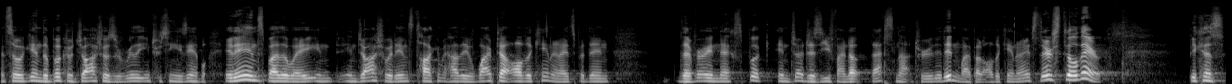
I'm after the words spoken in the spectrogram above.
And so, again, the book of Joshua is a really interesting example. It ends, by the way, in, in Joshua, it ends talking about how they've wiped out all the Canaanites, but then the very next book in Judges, you find out that's not true. They didn't wipe out all the Canaanites, they're still there. Because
